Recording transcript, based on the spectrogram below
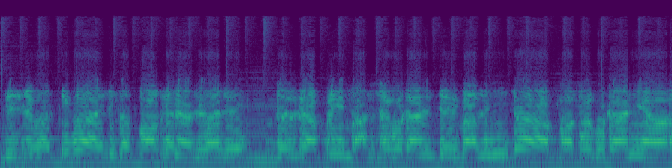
बिजुली बत्तीको अहिले त पर्दैन हजुर। अहिले बेलुका पनि भान्सा कोठा त्यही बालिन्छ नि अब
